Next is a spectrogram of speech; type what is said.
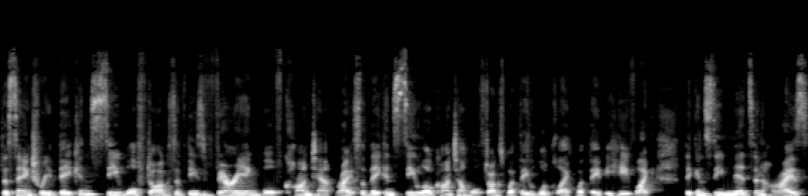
the sanctuary, they can see wolf dogs of these varying wolf content, right? So they can see low content wolf dogs, what they look like, what they behave like. They can see mids and highs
